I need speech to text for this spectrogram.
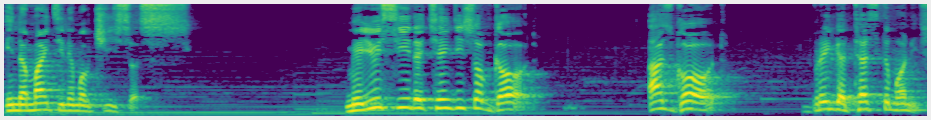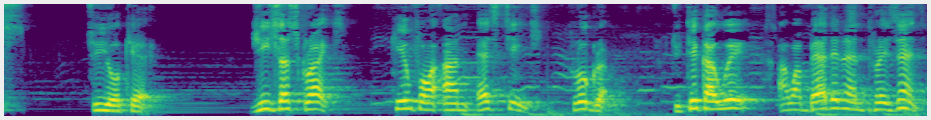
In the mighty name of Jesus. May you see the changes of God as God bring the testimonies to your care. Jesus Christ came for an exchange program to take away our burden and present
